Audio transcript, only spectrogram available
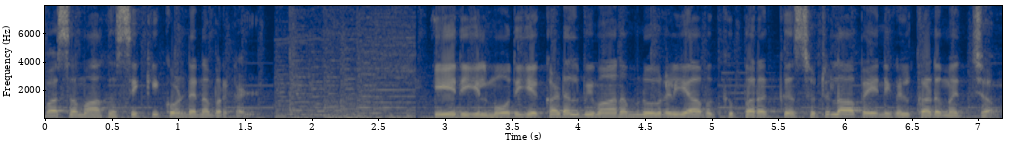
வசமாக சிக்கிக் கொண்ட நபர்கள். ஏரியில் மோதிய கடல் விமானம் நுவரெலியாவுக்கு பறக்க சுற்றுலா பயணிகள் கடும் அச்சம்.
